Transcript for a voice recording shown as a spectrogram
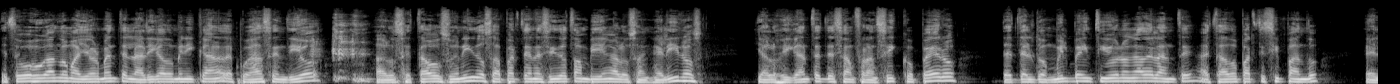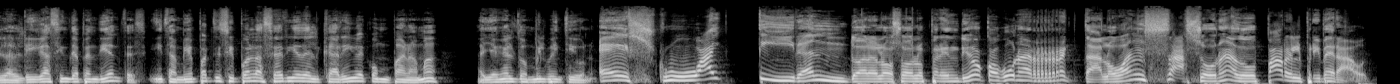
Estuvo jugando mayormente en la Liga Dominicana, después ascendió a los Estados Unidos, ha pertenecido también a los Angelinos y a los Gigantes de San Francisco, pero desde el 2021 en adelante ha estado participando en las ligas independientes y también participó en la Serie del Caribe con Panamá, allá en el 2021. Strike tirándole, lo sorprendió con una recta, lo han sazonado para el primer out.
